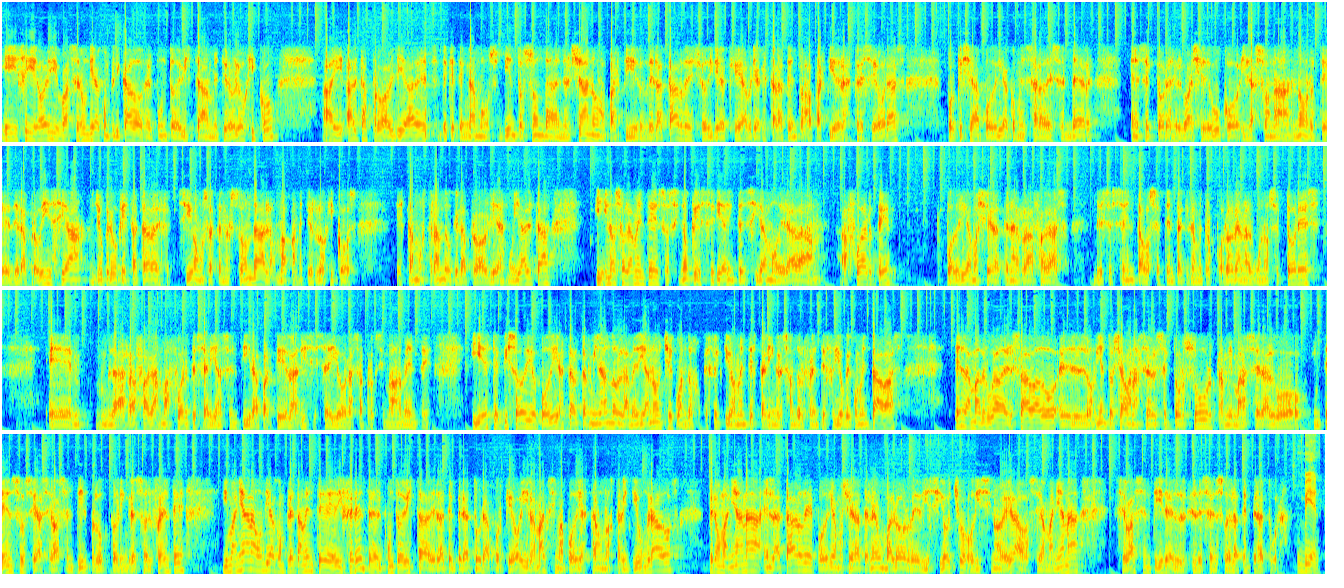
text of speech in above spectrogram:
Y sí, hoy va a ser un día complicado desde el punto de vista meteorológico. Hay altas probabilidades de que tengamos viento sonda en el llano a partir de la tarde. Yo diría que habría que estar atentos a partir de las 13 horas, porque ya podría comenzar a descender en sectores del Valle de Uco y la zona norte de la provincia. Yo creo que esta tarde sí vamos a tener sonda. Los mapas meteorológicos están mostrando que la probabilidad es muy alta. Y no solamente eso, sino que sería de intensidad moderada a fuerte. Podríamos llegar a tener ráfagas de 60 o 70 kilómetros por hora en algunos sectores. Eh, las ráfagas más fuertes se harían sentir a partir de las 16 horas aproximadamente. Y este episodio podría estar terminando en la medianoche cuando efectivamente estaría ingresando el frente frío que comentabas. En la madrugada del sábado los vientos ya van a ser el sector sur, también van a ser algo intenso, o sea, se va a sentir producto del ingreso del frente. Y mañana un día completamente diferente desde el punto de vista de la temperatura, porque hoy la máxima podría estar unos 31 grados, pero mañana en la tarde podríamos llegar a tener un valor de 18 o 19 grados, o sea, mañana se va a sentir el, descenso de la temperatura. Bien.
